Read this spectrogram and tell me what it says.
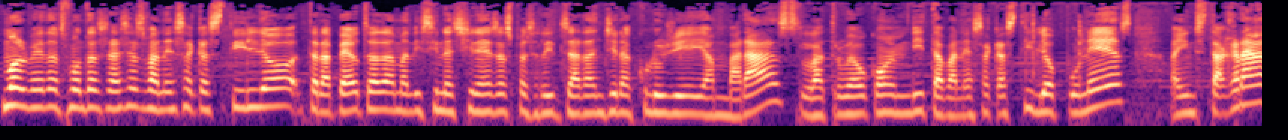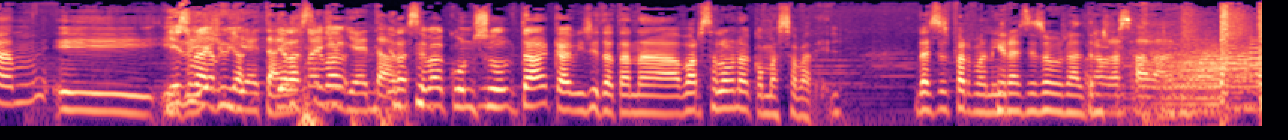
Molt bé, doncs moltes gràcies, Vanessa Castillo, terapeuta de medicina xinesa especialitzada en ginecologia i embaràs. La trobeu, com hem dit, a Vanessa Castillo Ponés, a Instagram i... I és una i- i- joieta, i a la és una seva, joieta. I a la seva consulta, que ha visitat tant a Barcelona com a Sabadell. Gràcies per venir. Gràcies a Una vosaltres. abraçada.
